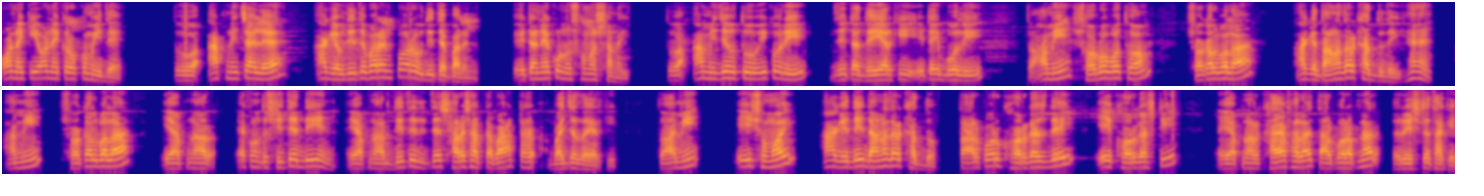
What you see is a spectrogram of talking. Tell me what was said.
অনেকেই অনেক রকমই দেয়। তো আপনি চাইলে আগেও দিতে পারেন, পরেও দিতে পারেন। এটা নিয়ে কোনো সমস্যা নাই। তো আমি যেহেতু ই করি, যেটা দেই আর কি এটাই বলি, তো আমি সর্বপ্রথম সকালবেলা আগে দানাদার খাদ্য দিই হ্যাঁ? আমি সকালবেলা এ আপনার, এখন তো শীতের দিন এ আপনার দিতে দিতে সাড়ে সাতটা বা আটটা বাজা যায় আর কি তো আমি এই সময় আগে দিই দানাদার খাদ্য, তারপর খড়গাছ দেই, এই খড়গাছটি এই আপনার খায়া ফেলায়, তারপর আপনার রেস্টে থাকে,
